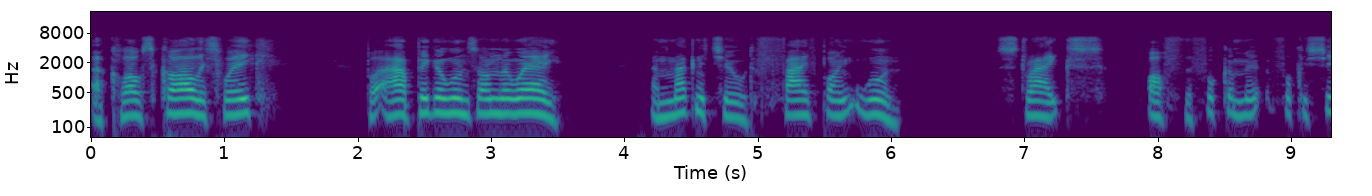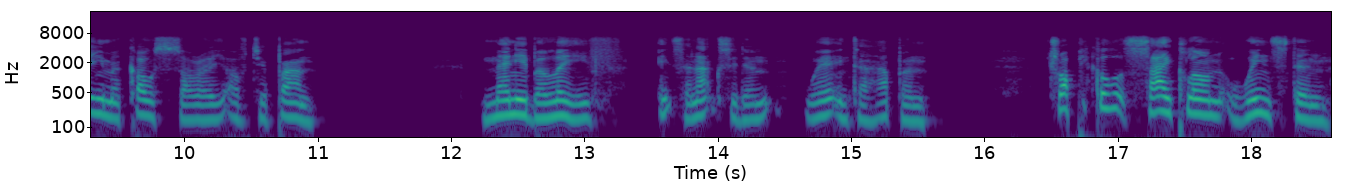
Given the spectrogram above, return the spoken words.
A close call this week, but our bigger one's on the way. A magnitude 5.1 strikes off the Fukushima coast sorry, of Japan. Many believe it's an accident waiting to happen. Tropical Cyclone Winston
